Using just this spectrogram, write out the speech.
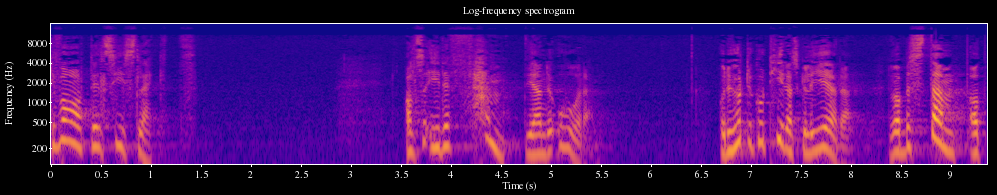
hver til sin slekt. Altså i det 50. året og Du hørte hvor tid de skulle gjøre det. Det var bestemt at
